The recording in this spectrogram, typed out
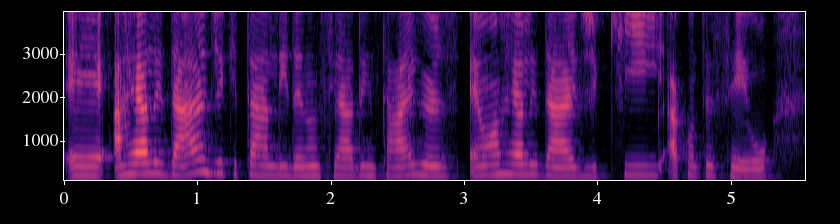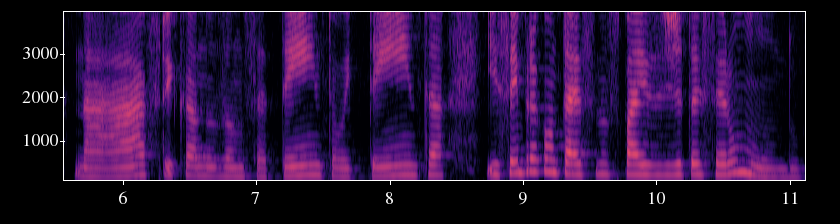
É, a realidade que está ali denunciada em Tigers é uma realidade que aconteceu na África nos anos 70, 80 e sempre acontece nos países de terceiro mundo.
